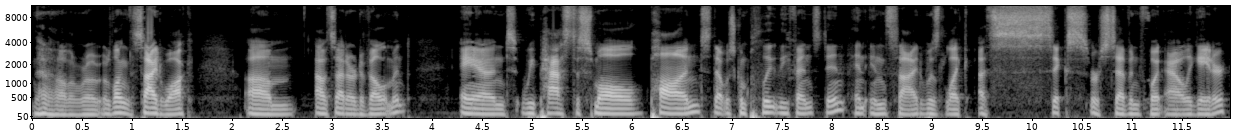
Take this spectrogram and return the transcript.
not along the road, along the sidewalk um, outside our development, and we passed a small pond that was completely fenced in, and inside was like a six or seven foot alligator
